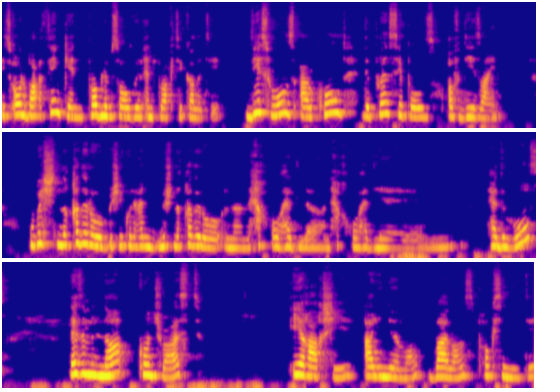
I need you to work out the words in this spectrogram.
it's all about thinking problem solving and practicality these rules are called the principles of design وباش نقدروا باش يكون عند باش نقدروا نحققوا هاد نحققوا هاد هاد الرولز لازم لنا contrast hiérarchie alignement balance proximité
